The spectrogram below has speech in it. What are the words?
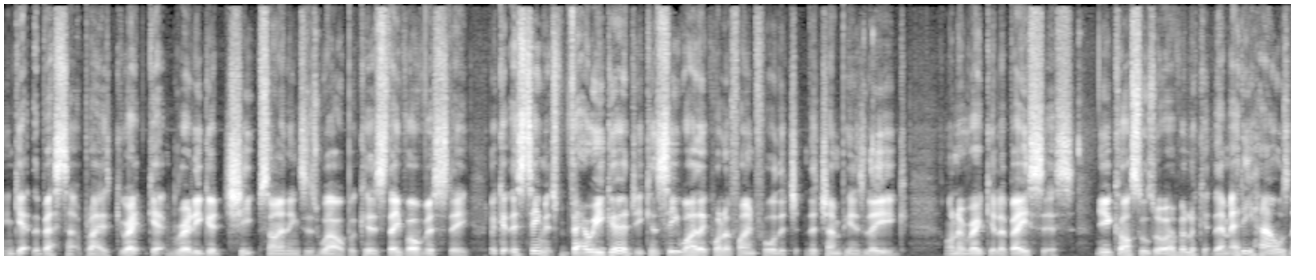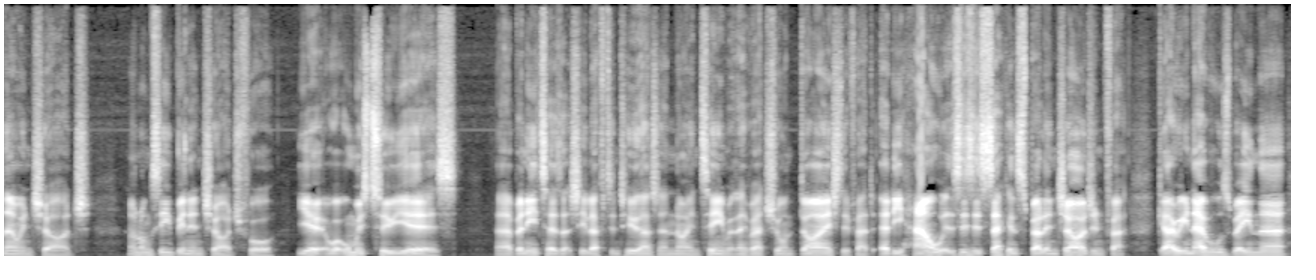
and get the best out of players. Great, get really good cheap signings as well because they've obviously look at this team. It's very good. You can see why they're qualifying for the the Champions League on a regular basis. Newcastle's well. Have a look at them. Eddie Howe's now in charge. How long's he been in charge for? Yeah, well, almost two years. Uh, Benitez actually left in 2019, but they've had Sean Dyche, they've had Eddie Howe. This is his second spell in charge, in fact. Gary Neville's been there,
